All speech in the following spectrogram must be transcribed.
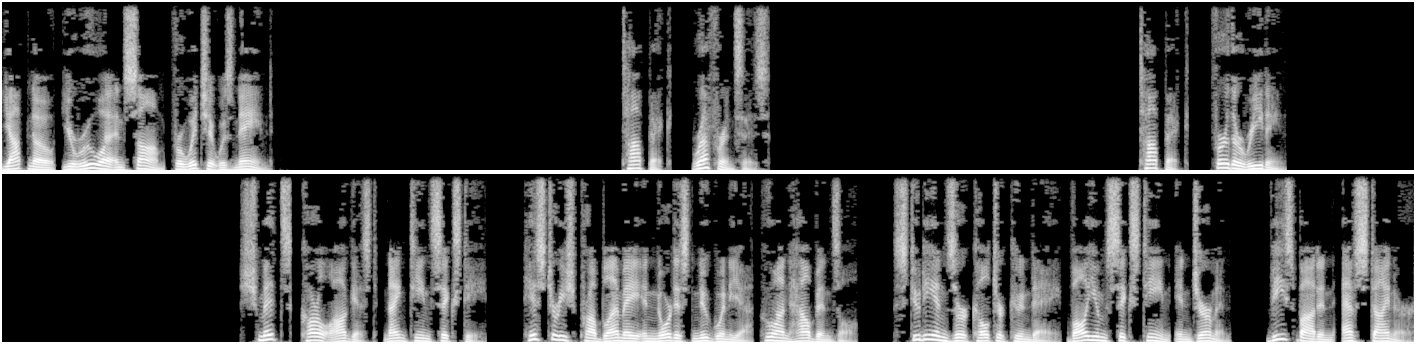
Yopno, Yaruwa and Som, for which it was named. References Further reading Schmitz, Karl August, 1960. Historische Probleme in Nordost Neuguinea, Huon Halbinsel. Studien zur Kulturkunde, Volume 16 in German. Wiesbaden, F. Steiner.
